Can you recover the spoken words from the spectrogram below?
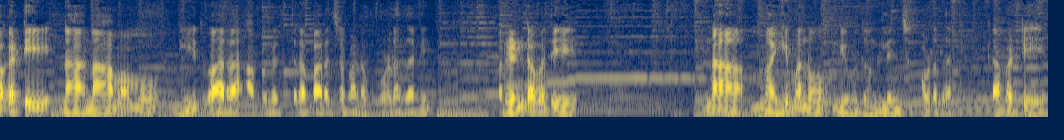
ఒకటి నా నామము నీ ద్వారా అపవిత్రపరచబడకూడదని. రెండవది నా మహిమను నీవు దొంగిలించకూడదని. కాబట్టి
